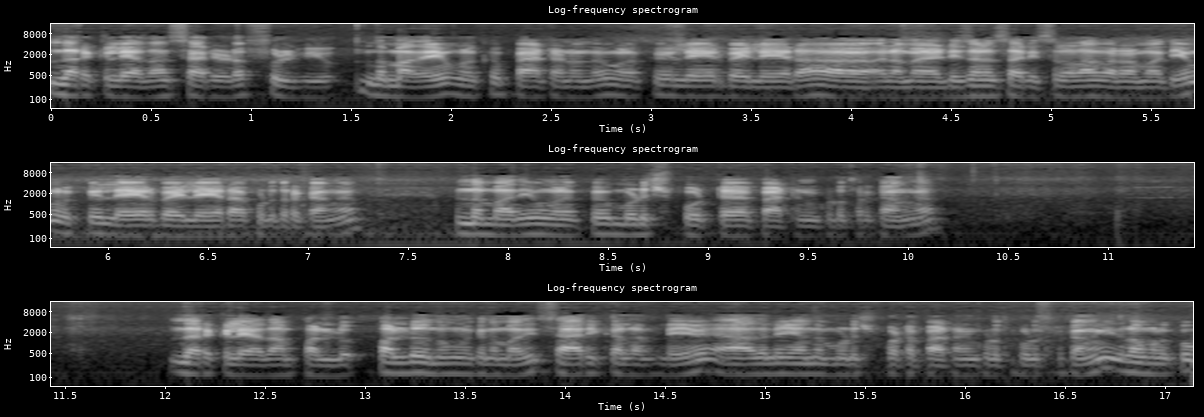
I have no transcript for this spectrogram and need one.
இந்த இருக்கு இல்லையா? தான் சாரியோட ஃபுல் வியூ இந்த மாதிரி உங்களுக்கு பேட்டர்ன் வந்து உங்களுக்கு லேயர் பை லேயராக நம்ம டிசைனர் சாரீஸ்லாம் வர மாதிரி உங்களுக்கு லேயர் பை லேயராக கொடுத்துருக்காங்க. இந்த மாதிரி உங்களுக்கு முடிச்சு போட்ட பேட்டர்ன் கொடுத்துருக்காங்க. இந்த இருக்கு இல்லையா தான் பல்லு. பல்லு வந்து உங்களுக்கு இந்த மாதிரி சாரி கலர்லேயே அதுலேயே அந்த முடிச்சு போட்ட பேட்டர்ன் கொடுத்து கொடுத்துருக்காங்க. இதில் உங்களுக்கு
